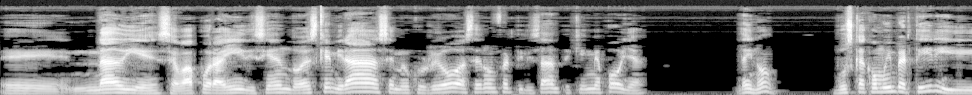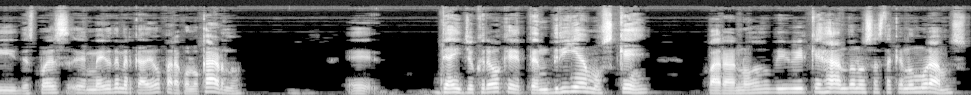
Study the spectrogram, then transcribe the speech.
Eh, nadie se va por ahí diciendo, es que mira, se me ocurrió hacer un fertilizante, ¿quién me apoya? De ahí no. Busca cómo invertir y después eh, medios de mercadeo para colocarlo. Eh, de ahí yo creo que tendríamos que, para no vivir quejándonos hasta que nos muramos,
